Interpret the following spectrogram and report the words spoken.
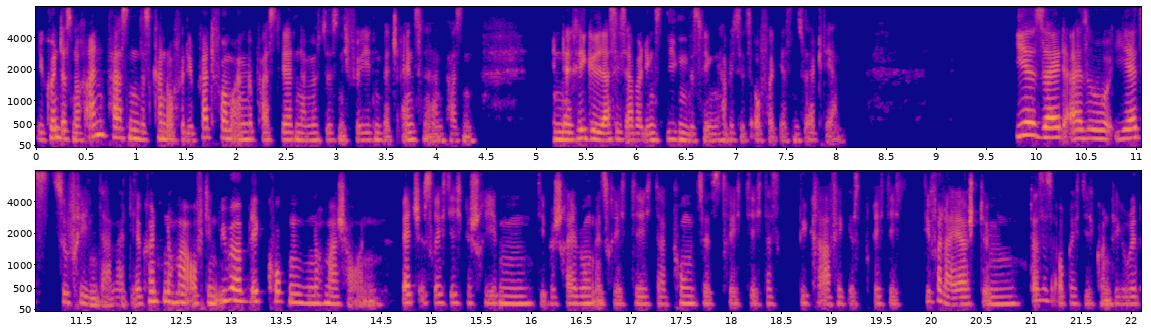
Ihr könnt das noch anpassen, das kann auch für die Plattform angepasst werden, da müsst ihr es nicht für jeden Badge einzeln anpassen. In der Regel lasse ich es allerdings liegen, deswegen habe ich es jetzt auch vergessen zu erklären. Ihr seid also jetzt zufrieden damit. Ihr könnt nochmal auf den Überblick gucken, nochmal schauen. Badge ist richtig geschrieben, die Beschreibung ist richtig, der Punkt sitzt richtig, das, die Grafik ist richtig, die Verleiher stimmen, das ist auch richtig konfiguriert.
